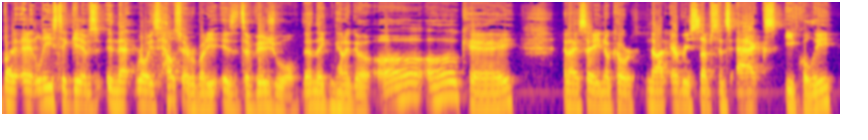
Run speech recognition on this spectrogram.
but at least it gives, and that really helps everybody, is it's a visual. Then they can kind of go, oh, okay. And I say, you know, not every substance acts equally.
